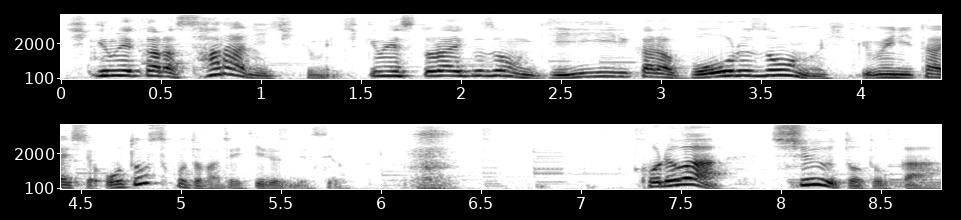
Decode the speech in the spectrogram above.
低めからさらに低め低めストライクゾーンギリギリからボールゾーンの低めに対して落とすことができるんですよ。これはシュートとか、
